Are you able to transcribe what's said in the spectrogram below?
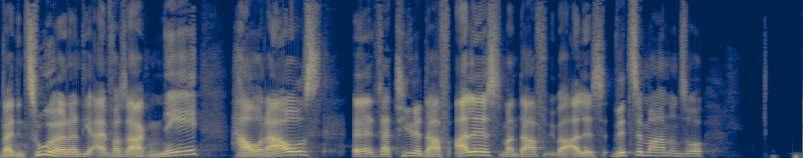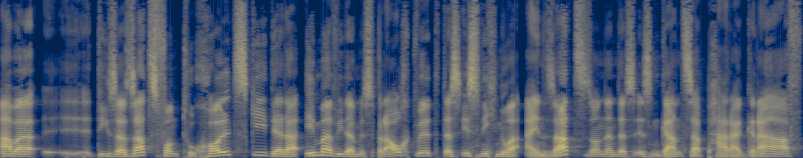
bei den Zuhörern, die einfach sagen, nee, hau raus, äh, Satire darf alles, man darf über alles Witze machen und so. Aber äh, dieser Satz von Tucholsky, der da immer wieder missbraucht wird, das ist nicht nur ein Satz, sondern das ist ein ganzer Paragraph,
